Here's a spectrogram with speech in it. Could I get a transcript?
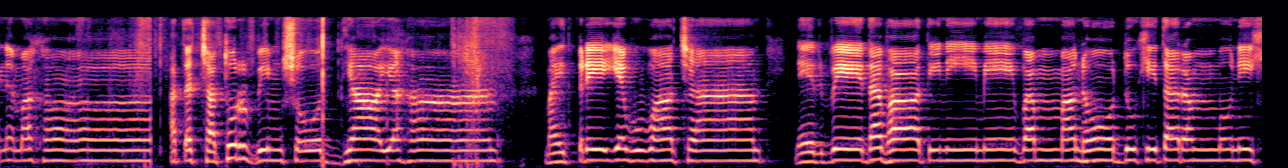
नमः। अथ चतुर्विंशोऽध्यायः। मैत्रेय उवाच निर्वेदभातिनीमेवं मनोर्दुहितरं मुनिः।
